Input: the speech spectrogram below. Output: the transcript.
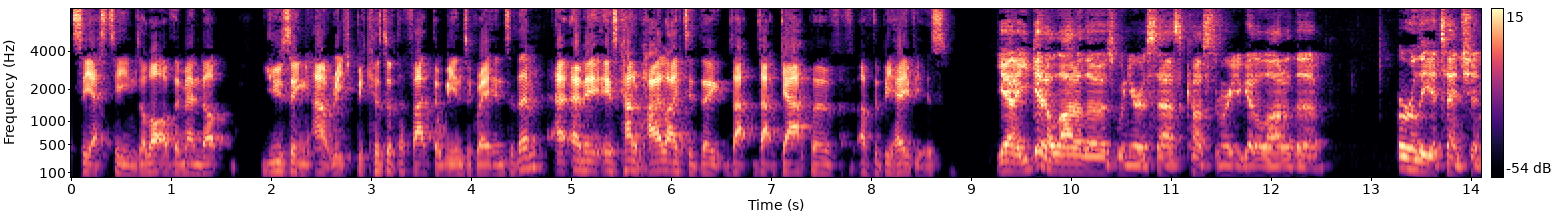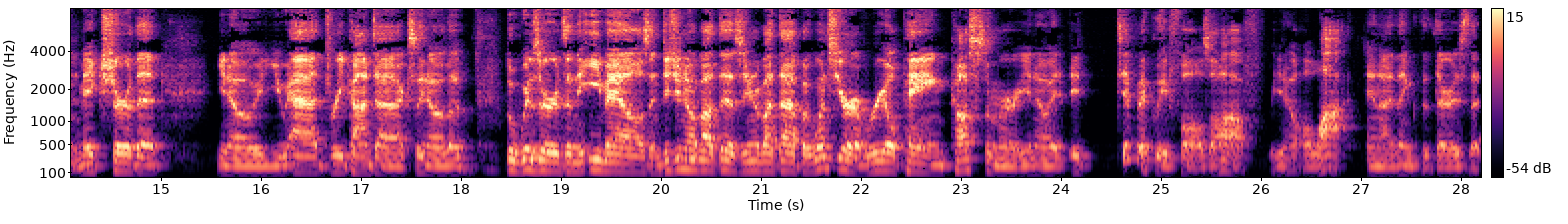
CS teams, a lot of them end up using outreach because of the fact that we integrate into them and it is kind of highlighted the, that that gap of of the behaviors yeah, you get a lot of those when you're a SaaS customer. You get a lot of the early attention. Make sure that you know you add three contacts. You know the the wizards and the emails. And did you know about this? You know about that? But once you're a real paying customer, you know it, it typically falls off. You know a lot. And I think that there is that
